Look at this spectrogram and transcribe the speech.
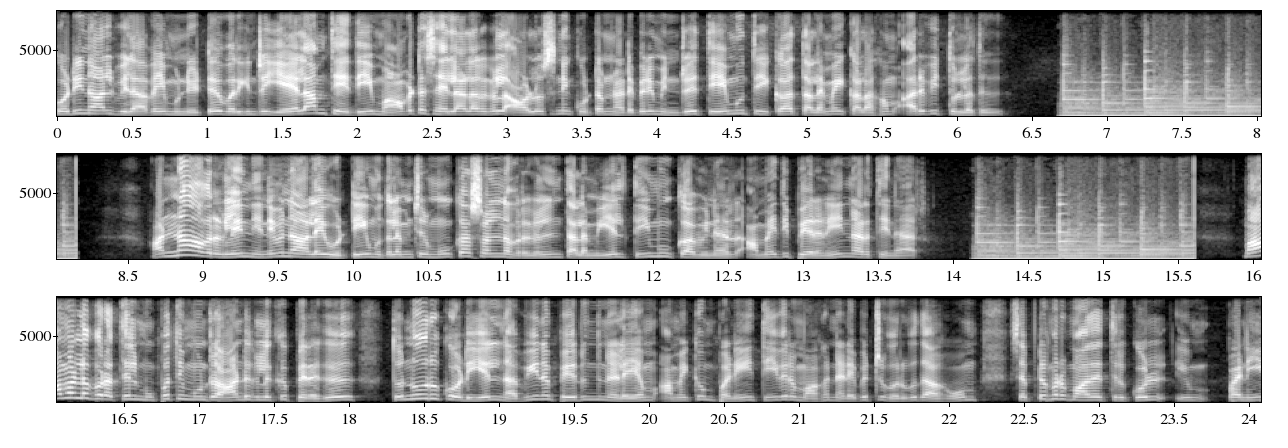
கொடிநாள் விழாவை முன்னிட்டு வருகின்ற ஏழாம் தேதி மாவட்ட செயலாளர்கள் ஆலோசனைக் கூட்டம் நடைபெறும் என்று தேமுதிக தலைமை கழகம் அறிவித்துள்ளது. அண்ணா அவர்களின் நினைவு நாளை ஒட்டி முதலமைச்சர் மு க ஸ்டாலின் அவர்களின் தலைமையில் திமுகவினர் அமைதி பேரணி நடத்தினர். மாமல்லபுரத்தில் முப்பத்தி மூன்று ஆண்டுகளுக்கு பிறகு தொண்ணூறு கோடியில் நவீன பேருந்து நிலையம் அமைக்கும் பணி தீவிரமாக நடைபெற்று வருவதாகவும் செப்டம்பர் மாதத்திற்குள் இப்பணி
